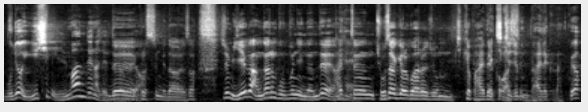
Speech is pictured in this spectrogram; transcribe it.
무려 21만 대나 되더라고요. 네, 그렇습니다. 그래서 좀 이해가 안 가는 부분이 있는데 하여튼 조사 결과를 좀 지켜봐야 될 것 같습니다. 봐야 될 것 같고요.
